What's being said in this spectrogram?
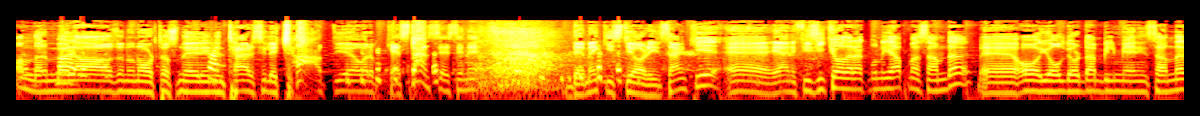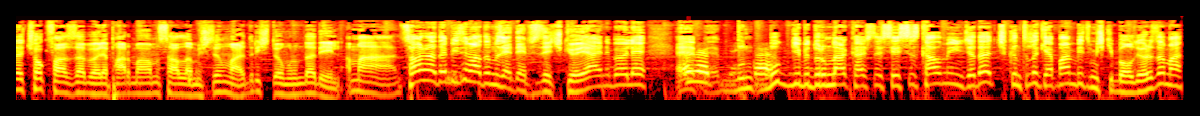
onların böyle ağzının ortasına elinin tersiyle çat diye varıp kes lan sesini. demek istiyor insan ki e, yani fiziki olarak bunu yapmasam da e, o yol yordan bilmeyen insanlara çok fazla böyle parmağımı sallamışlığım vardır. Hiç de umurumda değil. Ama sonra da bizim adımız edepsize çıkıyor. Yani böyle e, Evet, bu, bu gibi durumlar karşısında sessiz kalmayınca da çıkıntılık yapan bitmiş gibi oluyoruz ama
